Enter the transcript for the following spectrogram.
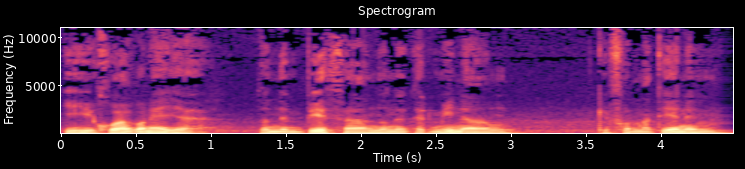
Y juega con ellas, dónde empiezan, dónde terminan, qué forma tienen.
